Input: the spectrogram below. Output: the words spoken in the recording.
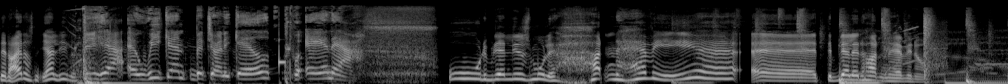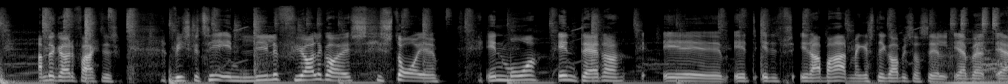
Det er dig, der sådan. Jeg er ligeglad. Det her er Weekend med Johnny Gade på ANR. Uh, det bliver en lille smule hot and heavy. Uh, det bliver lidt hot and heavy nu. Jamen, det gør det faktisk. Vi skal til en lille fjollegøjs historie. En mor, en datter, øh, et, et, et, apparat, man kan stikke op i sig selv. Ja, hvad, ja,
